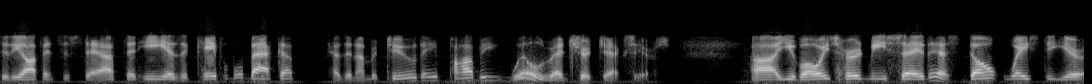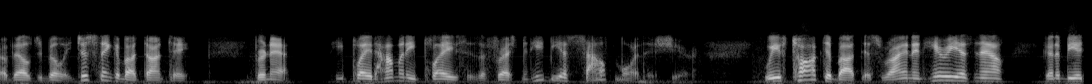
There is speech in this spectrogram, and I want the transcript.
to the offensive staff that he is a capable backup as a number two, they probably will redshirt Jack Sears. Uh, you've always heard me say this: don't waste a year of eligibility. Just think about Dante Burnett. He played how many plays as a freshman? He'd be a sophomore this year. We've talked about this, Ryan, and here he is now going to be a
